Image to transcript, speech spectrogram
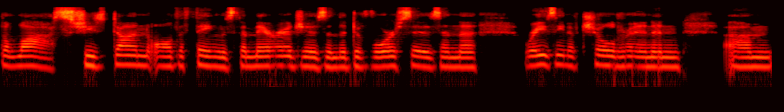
the loss she's done all the things the marriages and the divorces and the raising of children and um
